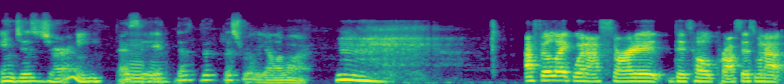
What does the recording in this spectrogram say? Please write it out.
and just journey. That's mm-hmm. it. That's, that's, that's really all I want. I feel like when I started this whole process, when I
